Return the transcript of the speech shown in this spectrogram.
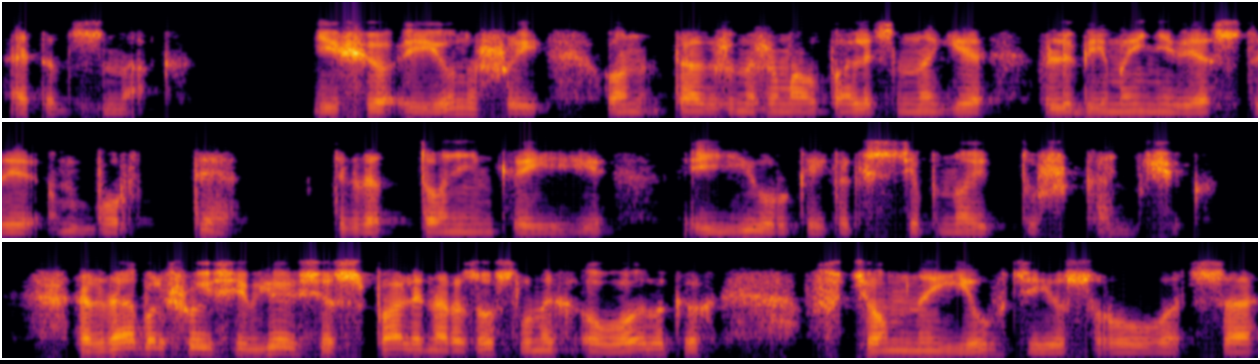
этот знак. Еще юношей он также нажимал палец на ноге любимой невесты Бурте, тогда тоненькой и юркой, как степной тушканчик. Тогда большой семьей все спали на разосланных войлоках в темной ее сурового отца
